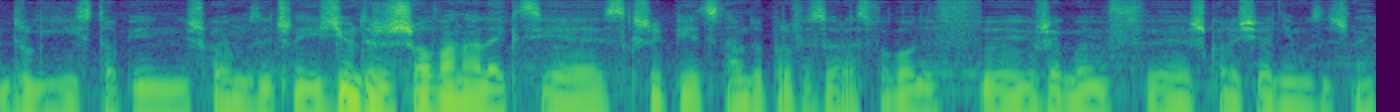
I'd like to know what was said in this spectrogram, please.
drugi stopień szkoły muzycznej. Jeździłem do Rzeszowa na lekcje skrzypiec, tam do profesora Swobody, w, już jak byłem w szkole średniej muzycznej.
